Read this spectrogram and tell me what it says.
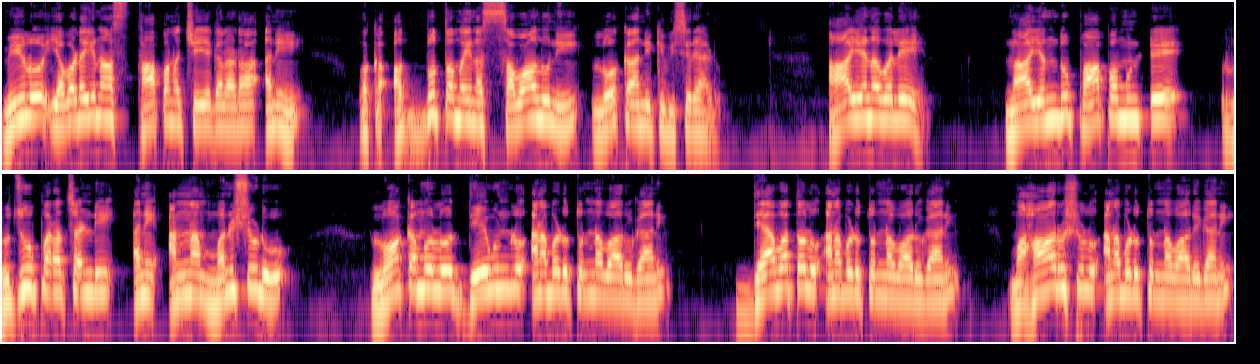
మీలో ఎవడైనా స్థాపన చేయగలడా? అని ఒక అద్భుతమైన సవాలుని లోకానికి విసిరాడు. ఆయన వలె నాయందు పాపముంటే రుజువుపరచండి అని అన్న మనుషుడు లోకములో దేవుళ్ళు అనబడుతున్నవారు కానీ దేవతలు అనబడుతున్నవారు కానీ మహారుషులు అనబడుతున్నవారు కానీ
